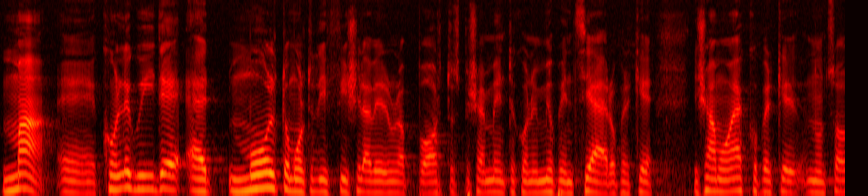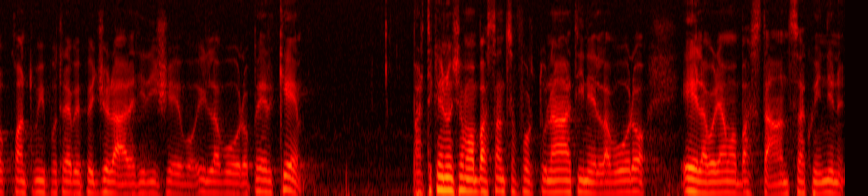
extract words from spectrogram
ma eh, con le guide è molto molto difficile avere un rapporto, specialmente con il mio pensiero, perché diciamo ecco perché non so quanto mi potrebbe peggiorare, ti dicevo, il lavoro, perché a parte che noi siamo abbastanza fortunati nel lavoro e lavoriamo abbastanza, quindi ne-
